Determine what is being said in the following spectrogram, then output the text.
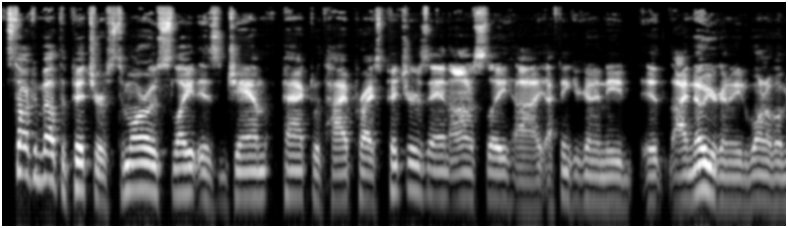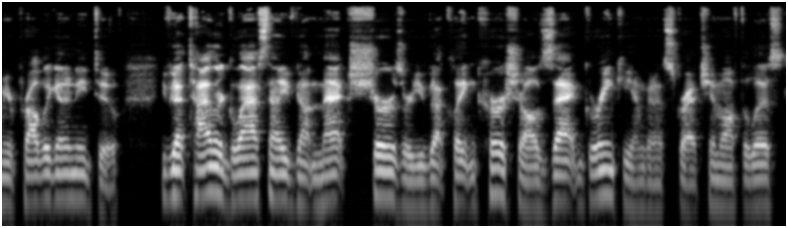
Let's talk about the pitchers. Tomorrow's slate is jam packed with high priced pitchers, and honestly, I think you're going to need it. I know you're going to need one of them. You're probably going to need two. You've got Tyler Glasnow. you've got Max Scherzer, you've got Clayton Kershaw, Zach Greinke. I'm going to scratch him off the list.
